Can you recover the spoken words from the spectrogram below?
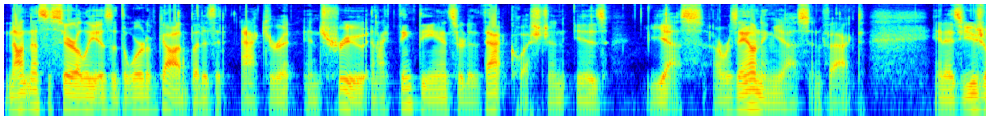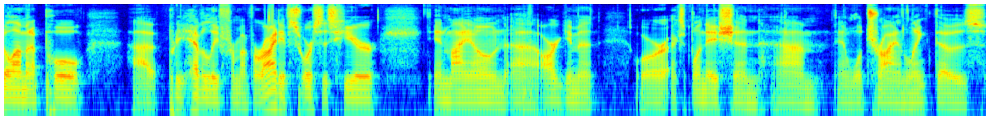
Not necessarily is it the Word of God, but is it accurate and true? And I think the answer to that question is yes, a resounding yes, in fact. And as usual, I'm going to pull uh, pretty heavily from a variety of sources here in my own uh, argument or explanation, um, and we'll try and link those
